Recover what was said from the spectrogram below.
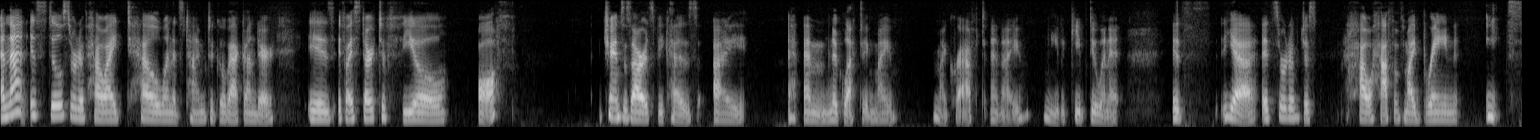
and that is still sort of how I tell when it's time to go back under is if I start to feel off, chances are it's because I am neglecting my my craft and I need to keep doing it. It's yeah, it's sort of just how half of my brain eats,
